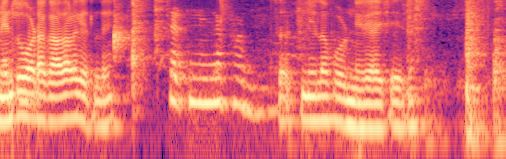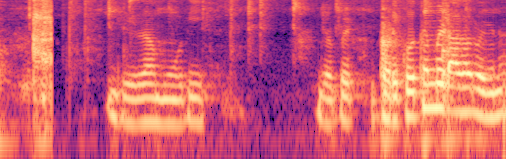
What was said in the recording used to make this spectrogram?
मेंदू वडा कादाळ घेतलाय. चटणीला फोडणी. चटणीला फोडणी द्यायची इथे. जिरा मोरी जो थोडी कोथिंबीर टाकायला पाहिजे ना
